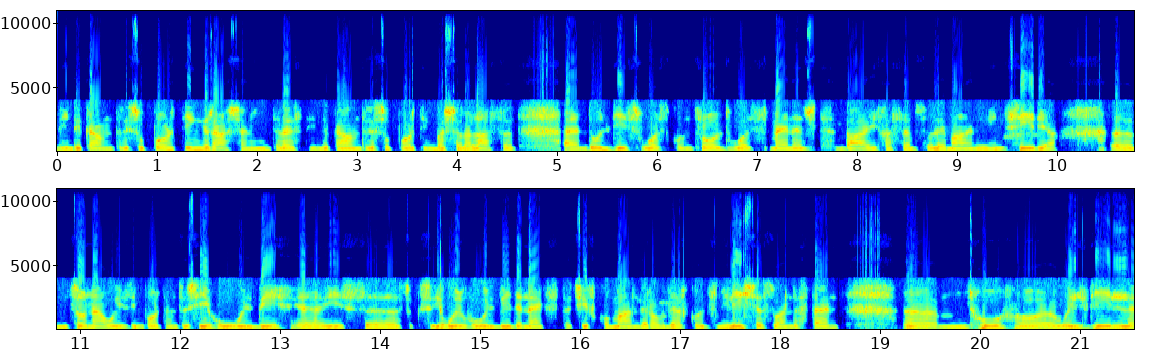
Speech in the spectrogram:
in the country, supporting Russian interest in the country, supporting Bashar al-Assad, and all this was controlled, was managed by Hassan Soleimani in Syria. Um, so now it's important to see who will be uh, is uh, who will be the next chief commander of the Al-Quds militias to understand um, who uh, will deal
